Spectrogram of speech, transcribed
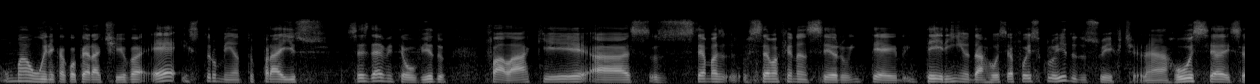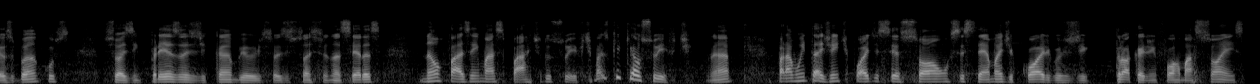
uma única cooperativa é instrumento para isso. Vocês devem ter ouvido falar que as, o, sistema, o sistema financeiro inteiro, inteirinho da Rússia foi excluído do SWIFT. Né? A Rússia e seus bancos, suas empresas de câmbio e suas instituições financeiras não fazem mais parte do SWIFT. Mas o que é o SWIFT? Né? Para muita gente pode ser só um sistema de códigos de troca de informações,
